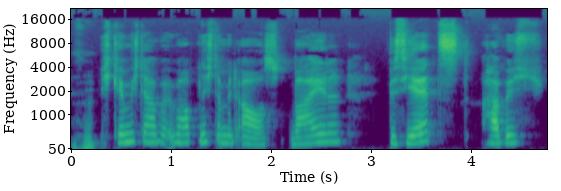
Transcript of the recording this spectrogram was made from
Mhm. Ich kenne mich da aber überhaupt nicht damit aus, weil bis jetzt habe ich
